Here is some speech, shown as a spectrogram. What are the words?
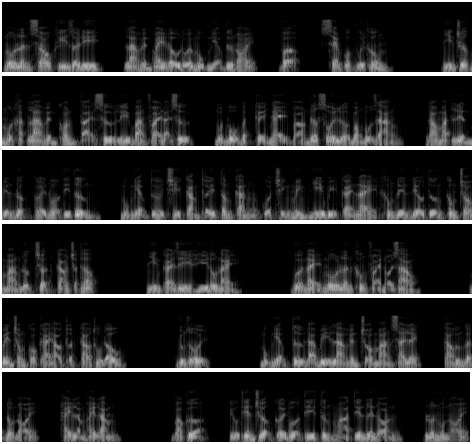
Nô lân sau khi rời đi, la huyền quay đầu đối mục niệm từ nói, vợ, xem cuộc vui không? Nhìn trước một khắc la huyền còn tại xử lý bang phái đại sự, một bộ bất kể nhảy vào nước sôi lửa bỏng bộ dáng, đảo mắt liền biến được cười đùa tí tưởng, mục niệm từ chỉ cảm thấy tâm căn của chính mình nhi bị cái này không đến điều tướng công cho mang được trận cao trận thấp. Nhìn cái gì hí đâu này? Vừa nãy ngô lân không phải nói sao? Bên trong có cái ảo thuật cao thủ đâu? Đúng rồi. Mục niệm từ đã bị la huyền cho mang sai lệnh cao hứng gật đầu nói, hay lắm hay lắm. Vào cửa, cựu thiên trượng cười đùa tí từng mà tiến lên đón luôn mồm nói,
